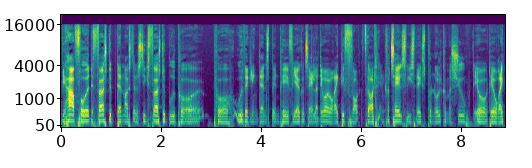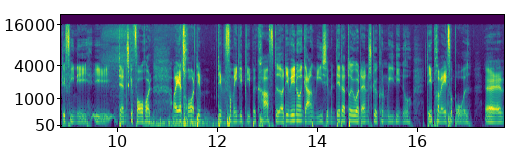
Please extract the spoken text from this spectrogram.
vi har fået det første, Danmarks Statistiks første bud på, øh, på udviklingen dansk BNP i fjerde kvartal, og det var jo rigtig flot, en kvartalsvis vækst på 0,7. Det er jo, det er jo rigtig fint i, i danske forhold, og jeg tror, det, det vil formentlig blive bekræftet, og det vil endnu en gang vise, men det, der driver dansk økonomi lige nu, det er privatforbruget. Øh,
